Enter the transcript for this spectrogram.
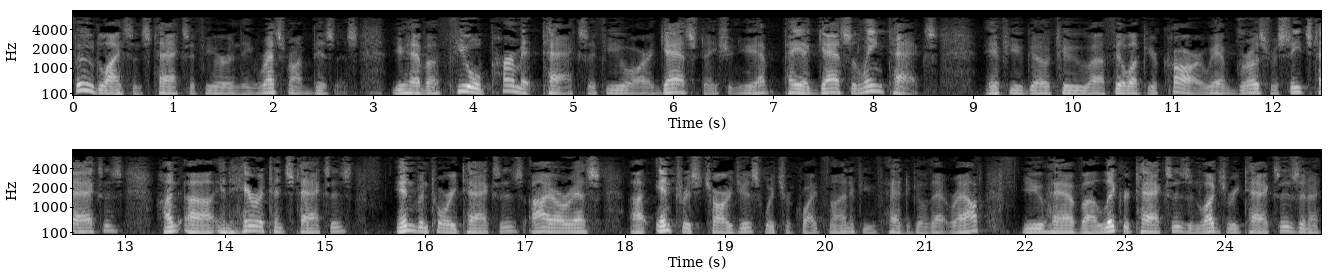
food license tax if you're in the restaurant business. You have a fuel permit tax if you are a gas station. You have pay a gasoline tax if you go to uh, fill up your car. We have gross receipts taxes, hun- uh, inheritance taxes, inventory taxes, IRS uh, interest charges, which are quite fun if you've had to go that route. You have uh, liquor taxes and luxury taxes, and a,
